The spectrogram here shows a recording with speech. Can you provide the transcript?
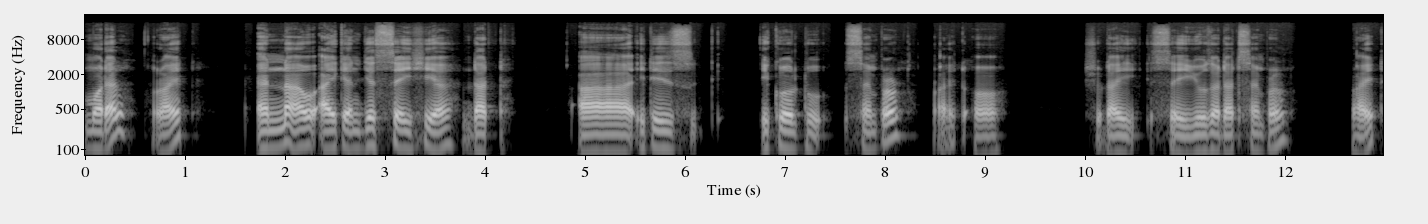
model, right? And now I can just say here that uh, it is equal to sample, right? Or should I say user dot sample? Right?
